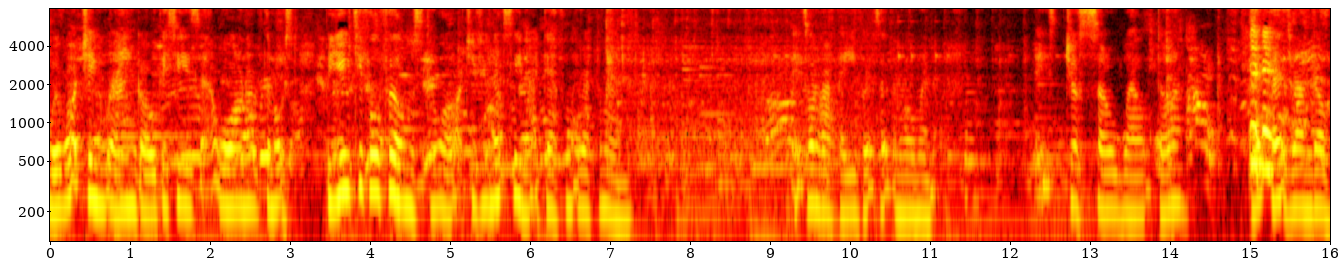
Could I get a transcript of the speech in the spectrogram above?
We're watching Rango. This is one of the most beautiful films to watch. If you've not seen it, I definitely recommend. It's one of our favourites at the moment. It's just so well done. There- There's Rango.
